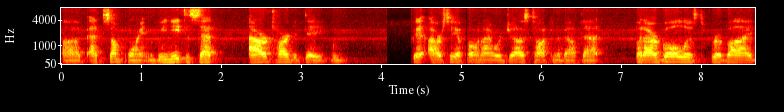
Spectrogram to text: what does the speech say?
uh, at some point, and we need to set our target date. We our CFO and I were just talking about that. But our goal is to provide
